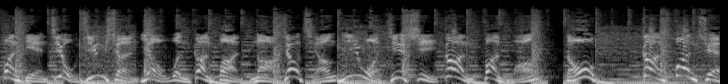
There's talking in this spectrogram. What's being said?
饭点就精神。要问干饭哪家强，你我皆是干饭王。走，干饭去。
